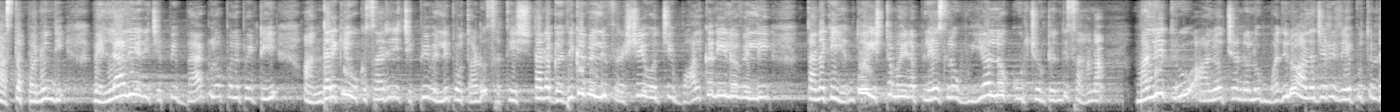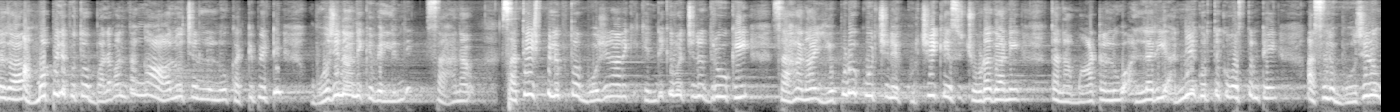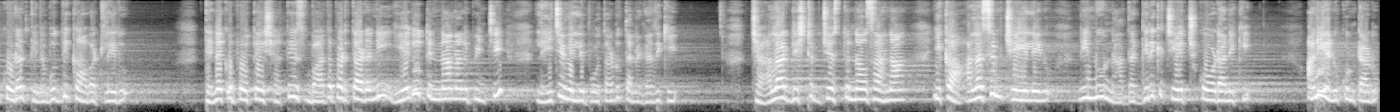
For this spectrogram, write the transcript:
కాస్త పనుంది. వెళ్ళాలి అని చెప్పి బ్యాగ్ లోపల పెట్టి అందరికీ ఒకసారి చెప్పి వెళ్ళిపోతాడు సతీష్. తన గదికి వెళ్ళి ఫ్రెష్ అయ్యి వచ్చి బాల్కనీలో వెళ్ళి తనకి ఎంతో ఇష్టమైన ప్లేస్లో ఉయ్యాల్లో కూర్చుంటుంది సహన. మళ్ళీ త్రూ ఆలోచనలు మదిలో అలజడి రేపుతుండగా అమ్మ పిలుపుతో బలవంతంగా ఆలోచనలను కట్టిపెట్టి భోజనానికి వెళ్ళింది సహన. సతీష్ పిలుపుతో భోజనానికి కిందికి వచ్చిన ధ్రువుకి సహన ఎప్పుడూ కూర్చునే కుర్చీ కేసు చూడగానే తన మాటలు అల్లరి అన్నీ గుర్తుకు వస్తుంటే అసలు భోజనం కూడా తినబుద్ధి కావట్లేదు. తినకపోతే సతీష్ బాధపడతాడని ఏదో తిన్నాననిపించి లేచి వెళ్ళిపోతాడు తన గదికి. చాలా డిస్టర్బ్ చేస్తున్నావు సహనా ఇక ఆలస్యం చేయలేను నిన్ను నా దగ్గరికి చేర్చుకోవడానికి అని అనుకుంటాడు.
